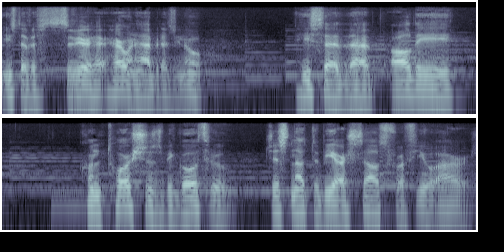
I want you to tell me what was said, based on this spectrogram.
used to have a severe heroin habit, as you know, he said that all the contortions we go through just not to be ourselves for a few hours.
